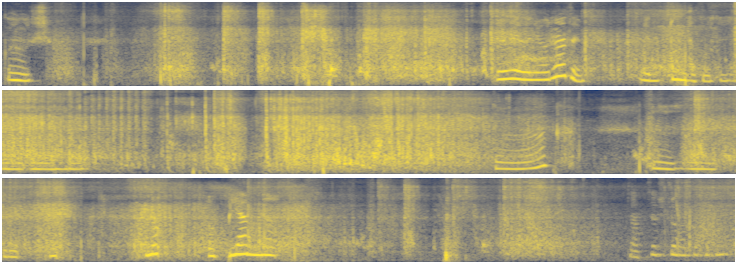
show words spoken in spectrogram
Коротше. Я вмію на нього грати. Я дуже хочу за нього грати. Так. Раз, два, три. Ну, прям на. Так, це що ви таке?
